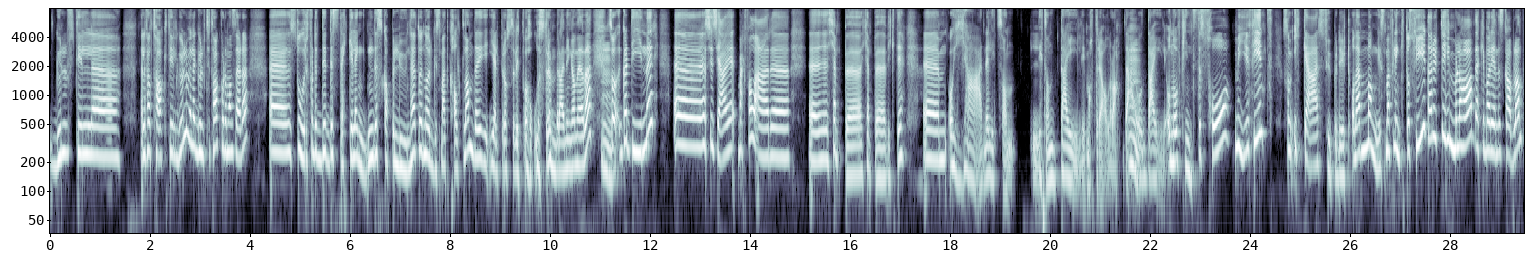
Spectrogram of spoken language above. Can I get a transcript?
gulv til eh, Eller fra tak til gulv, eller gulv til tak, hvordan man ser det. Eh, store, for det, det, det strekker lengden, det skaper lunhet, og i Norge som er et kaldt land, det hjelper også litt på å holde strømregninga nede. Så gardiner eh, syns jeg i hvert fall er eh, eh, kjempe, kjempeviktig. Eh, og gjerne litt sånn litt sånn deilig materialer, da. Det er jo deilig. Og nå fins det så mye fint som ikke er superdyrt. Og det er mange som er flinke til å sy der ute, i himmel og hav. Det er ikke bare Jenny Skavlan.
